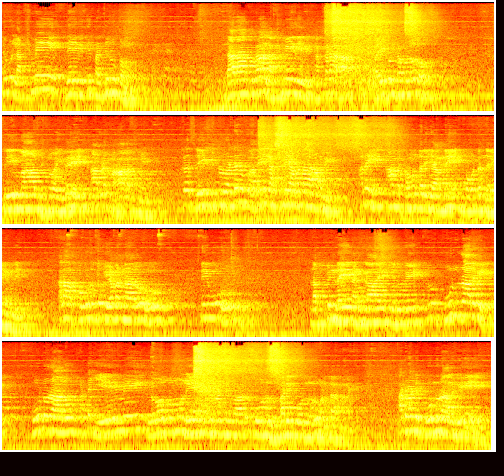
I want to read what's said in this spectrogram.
నువ్వు లక్ష్మీదేవికి ప్రతిరూపము దాదాపుగా లక్ష్మీదేవి అక్కడ వైకుంఠంలో శ్రీమా విష్ణు అయితే ఆవిడ మహాలక్ష్మి. ఇక్కడ శ్రీకృష్ణుడు అంటే నువ్వు అదే లక్ష్మీ అవతారాన్ని అని ఆమె సౌందర్యాన్ని పొగడం జరిగింది. అలా పొగుడుతూ ఏమన్నారు? నీవు నప్పిన్నై రంగాయ తిరువే. నువ్వు పూర్ణురాలివి. పూర్ణురాలు అంటే ఏమీ లోపము లేనటువంటి వారు పూర్ణులు పరిపూర్ణులు అంటారు మనకి. అటువంటి పూర్ణురాలివి.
